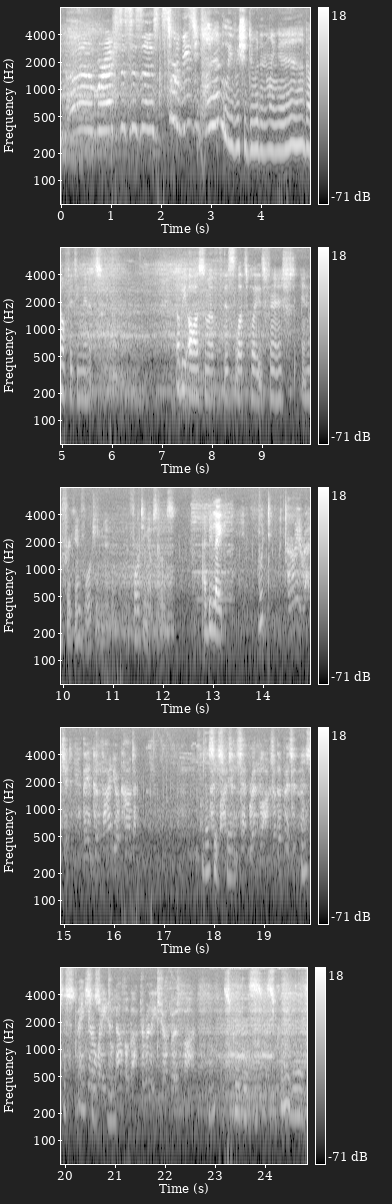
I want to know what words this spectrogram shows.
Uh, Maraxus is a sort of easy plan. I believe we should do it in like eh, about 15 minutes. That'll be awesome if this Let's Play is finished in freaking 14 minutes, 14 episodes. I'd be like, what? Hurry, Ratchet. They have confined your contact Oh, this is great. in separate blocks of the prison. This is, Make your way to. Alpha Block to release your first bond. Oh, screw this. Screw this.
